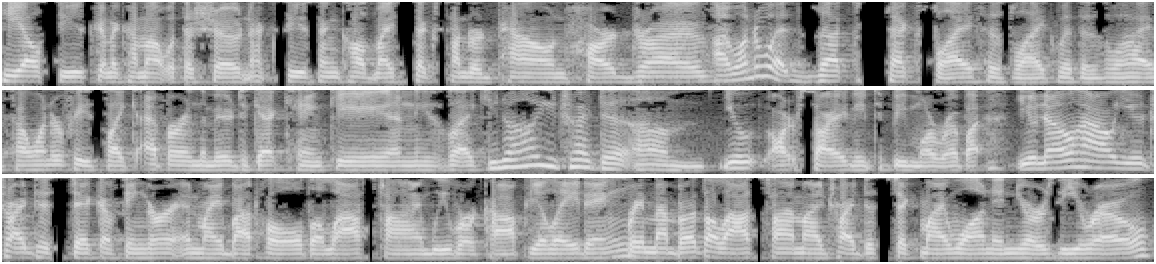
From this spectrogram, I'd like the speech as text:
TLC is going to come out with a show next season called My 600 Pound Hard Drive. I wonder what Zuck's sex life is like with his wife. I wonder if he's like ever in the mood to get kinky and he's like, you know how you tried to, um, you are sorry, I need to be more robot. You know how you tried to stick a finger in my butthole the last time we were copulating? Remember the last time I tried to stick my one in your zero?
